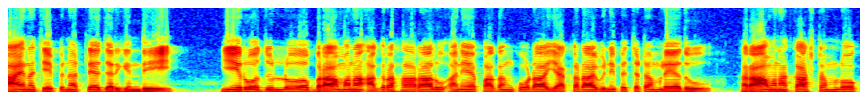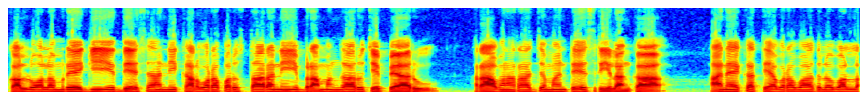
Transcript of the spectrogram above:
ఆయన చెప్పినట్లే జరిగింది. ఈ రోజుల్లో బ్రాహ్మణ అగ్రహారాలు అనే పదం కూడా ఎక్కడా వినిపించటం లేదు. రావణ కాష్టంలో కల్లోలం రేగి దేశాన్ని కలవరపరుస్తారని బ్రహ్మంగారు చెప్పారు. రావణ రాజ్యం అంటే శ్రీలంక. అనేక తీవ్రవాదుల వల్ల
